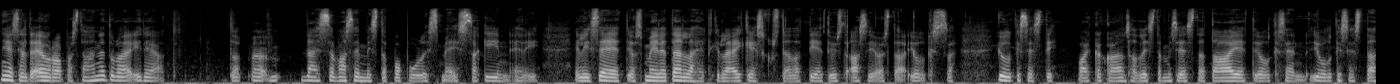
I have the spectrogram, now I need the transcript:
Niin ja sieltä Euroopastahan ne tulee ideat to, näissä vasemmistopopulismeissakin. Eli, eli se, että jos meillä tällä hetkellä ei keskustella tietyistä asioista julkisessa, julkisesti, vaikka kansallistamisesta tai että julkisen, julkisesta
